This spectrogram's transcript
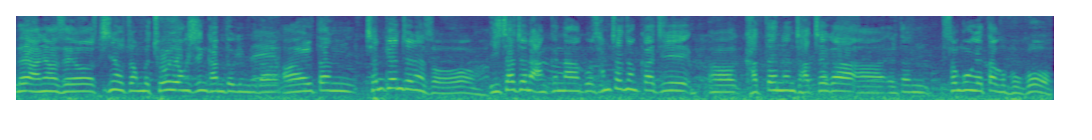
네, 안녕하세요. 신협 상무 조영신 감독입니다. 아, 일단 챔피언전에서 2차전이 안 끝나고 3차전까지 어, 갔다는 자체가 아, 일단 성공했다고 보고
